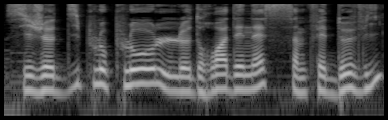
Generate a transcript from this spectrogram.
Si je diploplo le droit d'aînesse, ça me fait deux vies.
